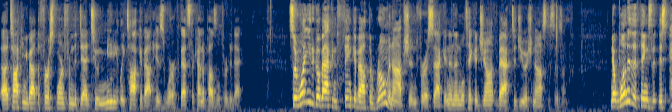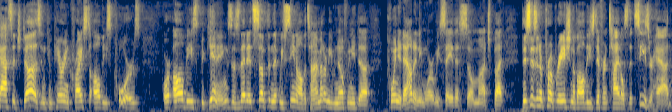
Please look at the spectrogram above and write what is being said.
uh, talking about the firstborn from the dead, to immediately talk about his work? That's the kind of puzzle for today. So I want you to go back and think about the Roman option for a second, and then we'll take a jaunt back to Jewish Gnosticism. Now, one of the things that this passage does in comparing Christ to all these cores or all these beginnings is that it's something that we've seen all the time. I don't even know if we need to point it out anymore. We say this so much, but this is an appropriation of all these different titles that Caesar had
